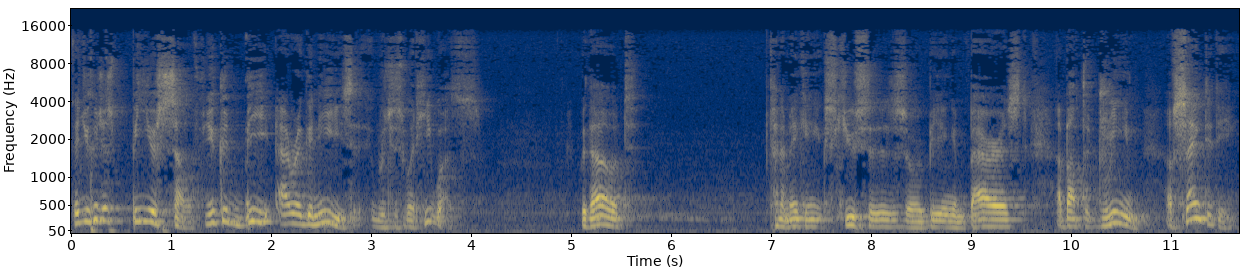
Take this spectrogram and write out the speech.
that you could just be yourself. You could be Aragonese, which is what he was, without kind of making excuses or being embarrassed about the dream of sanctity.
